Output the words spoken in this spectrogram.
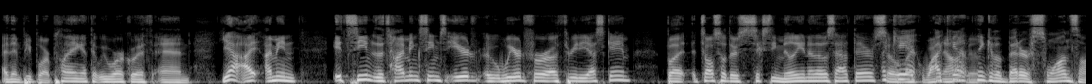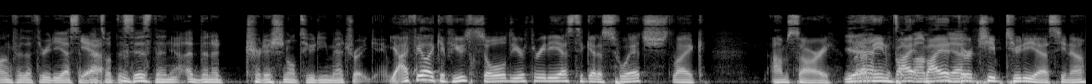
And then people are playing it that we work with. And yeah, I, I mean, it seems, the timing seems weird, uh, weird for a 3DS game, but it's also, there's 60 million of those out there. So I can't, like, why I not? can't think of a better swan song for the 3DS if Yeah. that's what this is than uh, than a traditional 2D Metroid game. Yeah, I feel like if you sold your 3DS to get a Switch, like, I'm sorry. But Yeah, I mean, it's a buy, bummer, buy a yeah. dirt cheap 2DS, you know?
